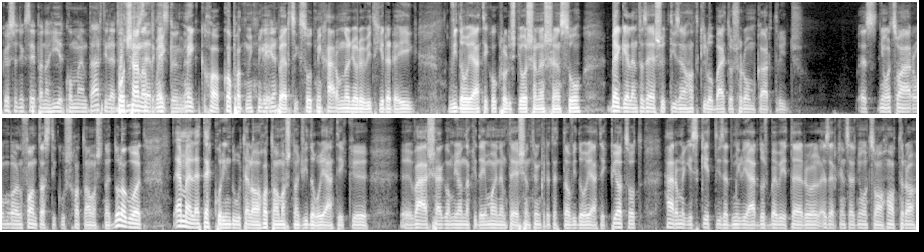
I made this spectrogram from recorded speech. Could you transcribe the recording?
Köszönjük szépen a hír kommentárt, illetve Bocsánat, még, még, ha kaphatnék még Igen? egy percig szót, még három nagyon rövid hír erejéig videójátékokról is gyorsan essen szó. Megjelent az első 16 kilobájtos ROM cartridge. Ez 83-ban fantasztikus, hatalmas nagy dolog volt. Emellett ekkor indult el a hatalmas nagy videójáték válság, ami annak idején majdnem teljesen tönkretette a videójáték piacot. 3,2 milliárdos bevételről 1986-ra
